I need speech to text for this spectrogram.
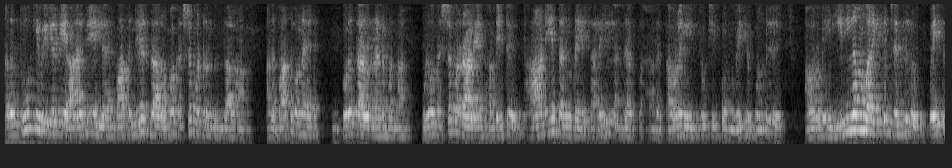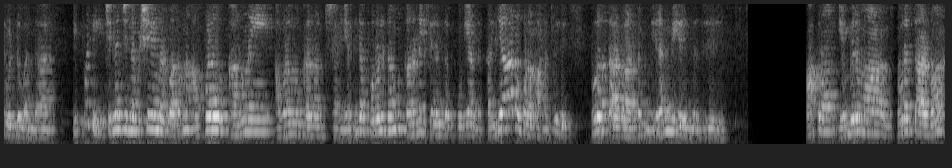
அதை தூக்கி வைக்கிறதுக்கு யாருமே இல்லை. பார்த்துட்டே இருந்தா ரொம்ப கஷ்டப்பட்டு இருந்தாலாம் அதை பார்த்த உடனே புறத்தாழ்வன் என்ன பண்ணா? இவ்வளவு கஷ்டப்படுறாளே அப்படின்ட்டு தானே தன்னுடைய தலையில் அந்த அந்த தவளையை தூக்கி கொண்டு வைத்துக் கொண்டு அவருடைய இல்லம் வரைக்கும் சென்று வைத்து விட்டு வந்தார். இப்படி சின்ன சின்ன விஷயங்கள் பார்த்தோம்னா அவ்வளவு கருணை அவ்வளவு கருணை. எந்த பொருளிடமும் கருணை செலுத்தக்கூடிய அந்த கல்யாண குணமானது புறத்தாழ்வானிடம் நிரம்பி இருந்தது. பார்க்கிறோம் எம்பெருமான் புறத்தாழ்வான்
